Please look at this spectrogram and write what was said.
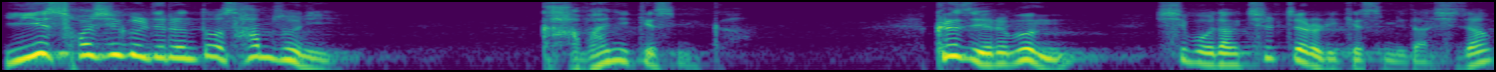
이 소식을 들은 또 삼손이 가만히 있겠습니까? 그래서 여러분 15장 7절을 읽겠습니다. 시작.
